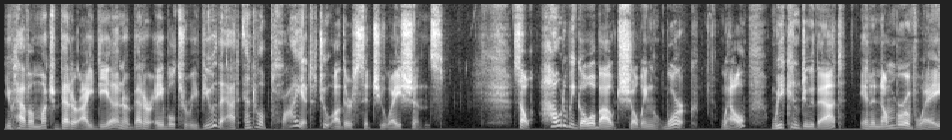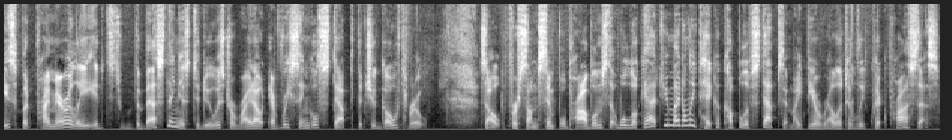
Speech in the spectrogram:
you have a much better idea and are better able to review that and to apply it to other situations. So how do we go about showing work? Well, we can do that in a number of ways, but primarily it's the best thing is to do is to write out every single step that you go through. So for some simple problems that we'll look at, you might only take a couple of steps. It might be a relatively quick process.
